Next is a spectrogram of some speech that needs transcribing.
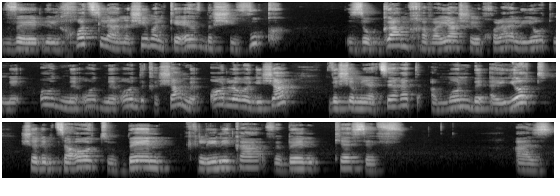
וללחוץ לאנשים על כאב בשיווק זו גם חוויה שיכולה להיות מאוד מאוד מאוד קשה, מאוד לא רגישה, ושמייצרת המון בעיות שנמצאות בין קליניקה ובין כסף. אז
